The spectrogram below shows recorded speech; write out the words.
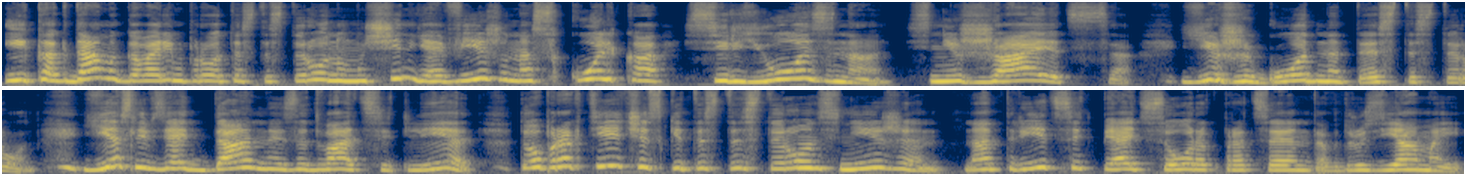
И когда мы говорим про тестостерон у мужчин, я вижу, насколько серьезно снижается ежегодно тестостерон. Если взять данные за 20 лет, то практически тестостерон снижен на 35-40%, друзья мои.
